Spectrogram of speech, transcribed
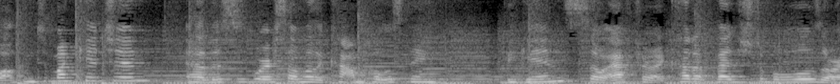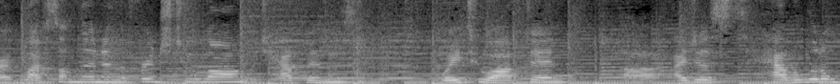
welcome to my kitchen. Uh, this is where some of the composting begins. So after I cut up vegetables or I've left something in the fridge too long, which happens way too often, uh, I just have a little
